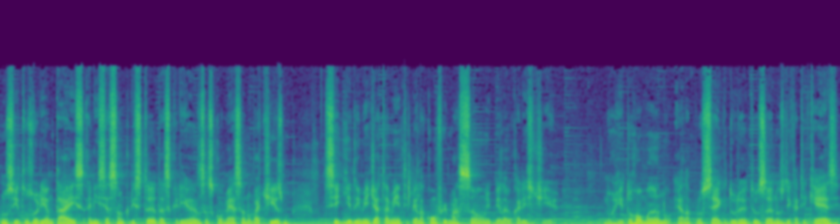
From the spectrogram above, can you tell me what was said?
Nos ritos orientais, a iniciação cristã das crianças começa no batismo, seguido imediatamente pela confirmação e pela Eucaristia. No rito romano, ela prossegue durante os anos de catequese,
